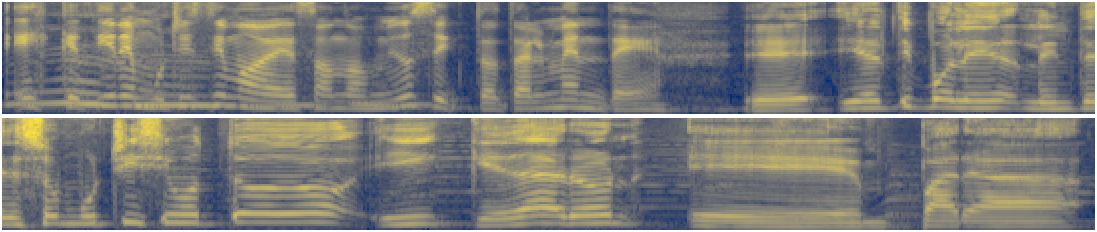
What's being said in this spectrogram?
es que tiene muchísimo de Sound of Music, totalmente. Eh, y al tipo le, le interesó muchísimo todo y quedaron eh, para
